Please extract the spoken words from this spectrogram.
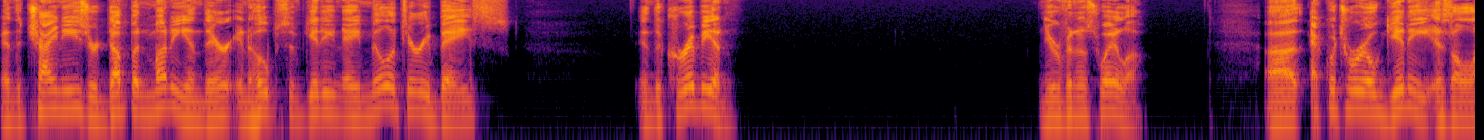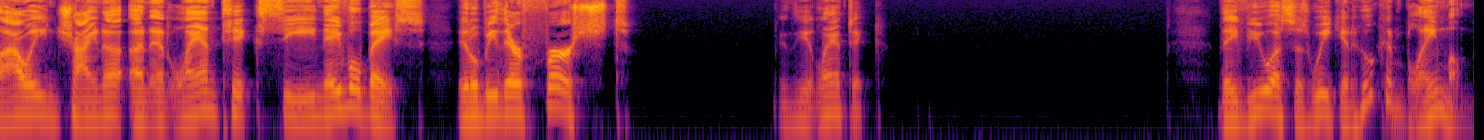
and the Chinese are dumping money in there in hopes of getting a military base in the Caribbean near Venezuela. Uh, Equatorial Guinea is allowing China an Atlantic Sea naval base. It'll be their first in the Atlantic. They view us as weak, and who can blame them?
